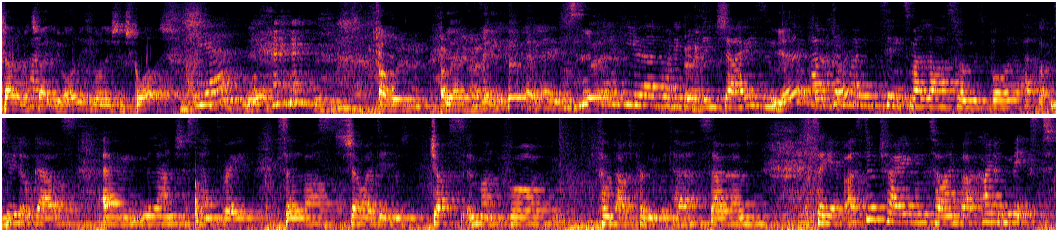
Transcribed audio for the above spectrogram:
Can I take you on if you want to do some squats? Yeah. Yeah. I wouldn't. I Yeah. really wouldn't. Done a few uh, bodybuilding shows. And Yeah, I've done play. one since my last one was born. I've got two little girls. Um, Milan's just turned three, so the last show I did was just a month before. I Found out I was pregnant with her. So, um, so yeah, but I still train all the time. But I kind of mixed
